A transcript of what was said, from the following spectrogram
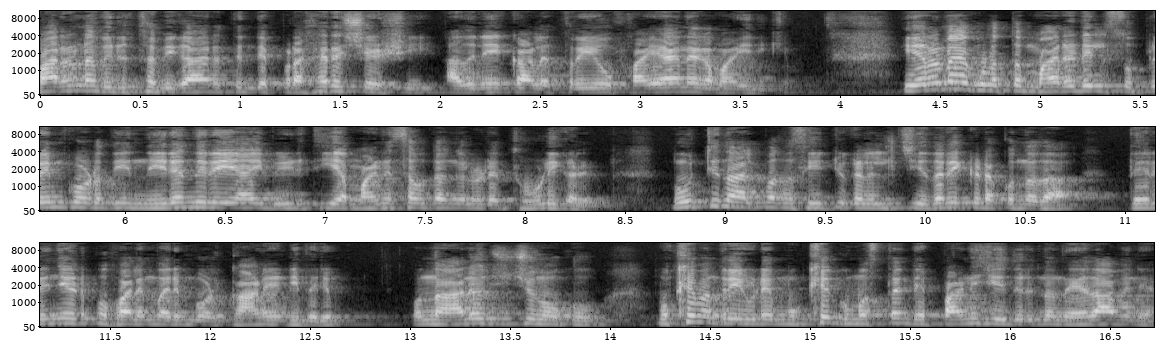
ഭരണവിരുദ്ധ വികാരത്തിന്റെ പ്രഹരശേഷി അതിനേക്കാൾ എത്രയോ ഭയാനകമായിരിക്കും. എറണാകുളത്ത് മരടിൽ സുപ്രീം കോടതി നിരനിരയായി വീഴ്ത്തിയ മണിസൗദങ്ങളുടെ ധൂളികൾ നൂറ്റി നാൽപ്പത് സീറ്റുകളിൽ ചിതറിക്കിടക്കുന്നത് തെരഞ്ഞെടുപ്പ് ഫലം വരുമ്പോൾ കാണേണ്ടി വരും. ഒന്ന് ആലോചിച്ചു നോക്കൂ. മുഖ്യമന്ത്രിയുടെ മുഖ്യ ഗുമസ്തന്റെ പണി ചെയ്തിരുന്ന നേതാവിന്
